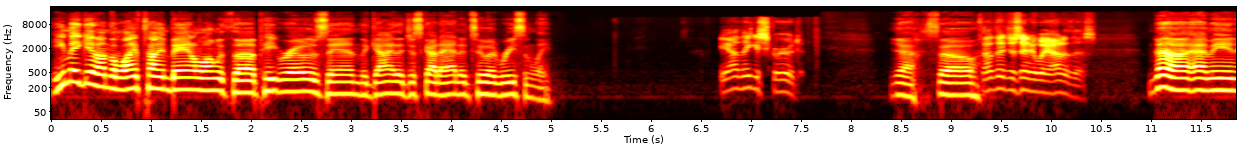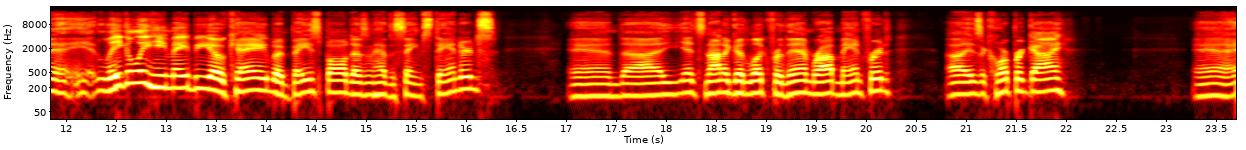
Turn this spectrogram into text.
he may get on the lifetime ban along with uh, Pete Rose and the guy that just got added to it recently. Yeah, I think he's screwed. Yeah, so I think there's any way out of this. no, I mean legally he may be okay, but baseball doesn't have the same standards, and uh, it's not a good look for them. Rob Manfred uh, is a corporate guy, and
